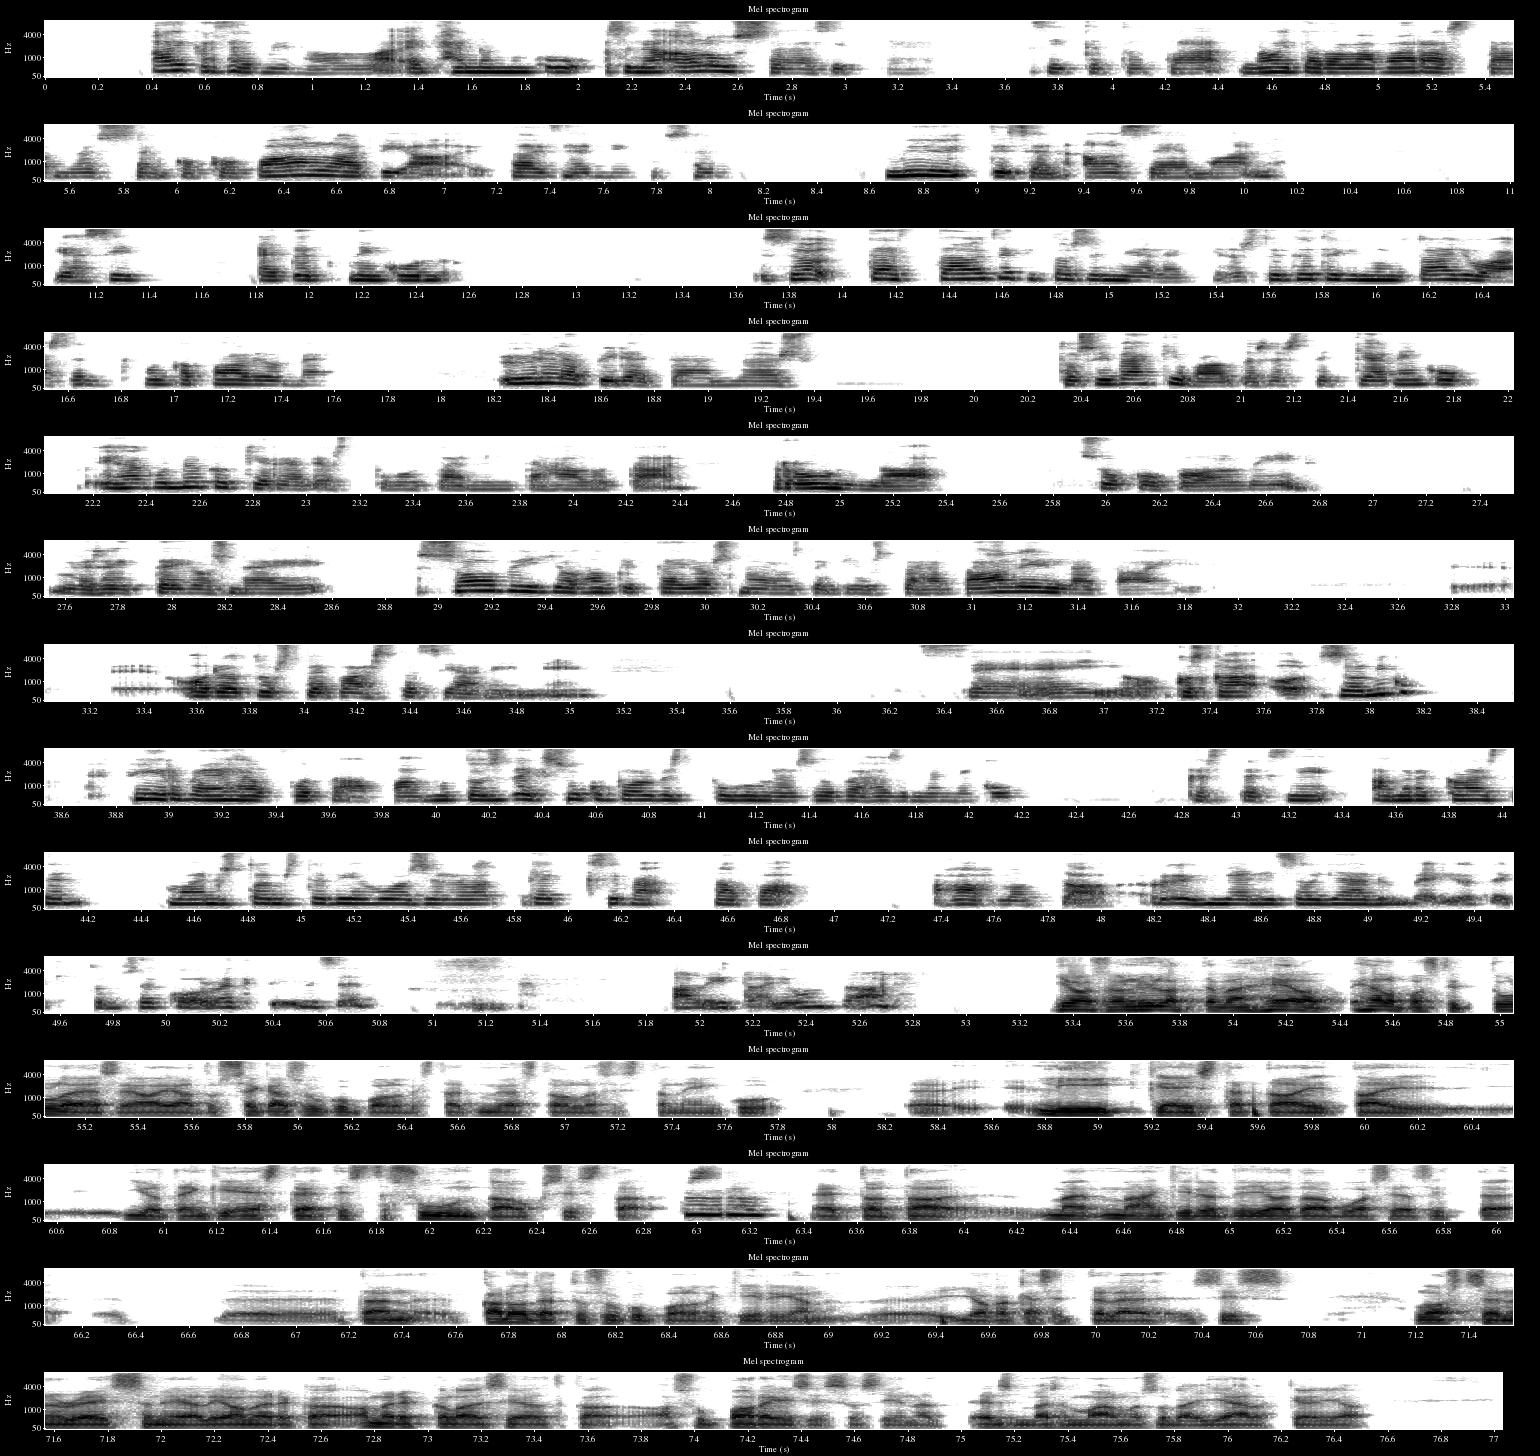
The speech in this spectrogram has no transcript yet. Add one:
aikaisemmin olla, että hän on niin kuin siinä alussa ja sitten, sitten tota, noin tavalla varastaa myös sen koko vallan ja, tai sen, niin kuin sen myyttisen aseman. Ja sitten, että, että niin kuin, se on, tämä on jotenkin tosi mielenkiintoista, että jotenkin niin tajuaa sen, kuinka paljon me ylläpidetään myös tosi väkivaltaisesti. Ja niin kuin, ihan kun nykykirjailijoista puhutaan, niin niitä halutaan runnoa sukupolviin. Ja sitten jos ne ei sovi johonkin tai jos ne on jotenkin just tähän välillä tai eh, odotusten vastaisia, niin, niin se ei ole, koska se on niin kuin hirveän helppo tapa, mutta tosiaan sukupolvista puhuminen, se on vähän semmoinen niin kuin, käsittääkseni amerikkalaisten mainostoimistojen viime vuosina keksimä tapa hahmottaa ryhmiä, niin se on jäänyt meille jotenkin kollektiivisen alitajuntaan. Joo, se on yllättävän helposti tulee se ajatus sekä sukupolvista että myös tuollaisista niin kuin, liikkeistä tai, tai jotenkin esteettisistä suuntauksista. Mm-hmm. Et, tota, mä, mähän kirjoitin joitain vuosia sitten tämän kadotettu sukupolvikirjan, joka käsittelee siis Lost Generationia, eli amerika, amerikkalaisia, jotka asuivat Pariisissa siinä ensimmäisen maailmansodan jälkeen, ja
